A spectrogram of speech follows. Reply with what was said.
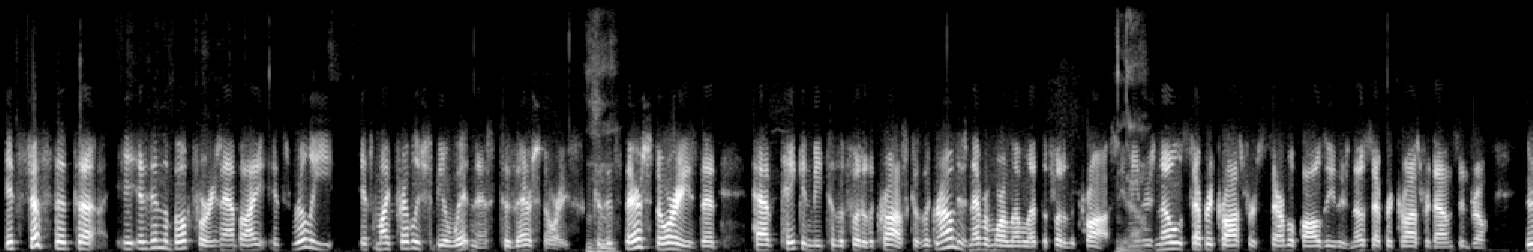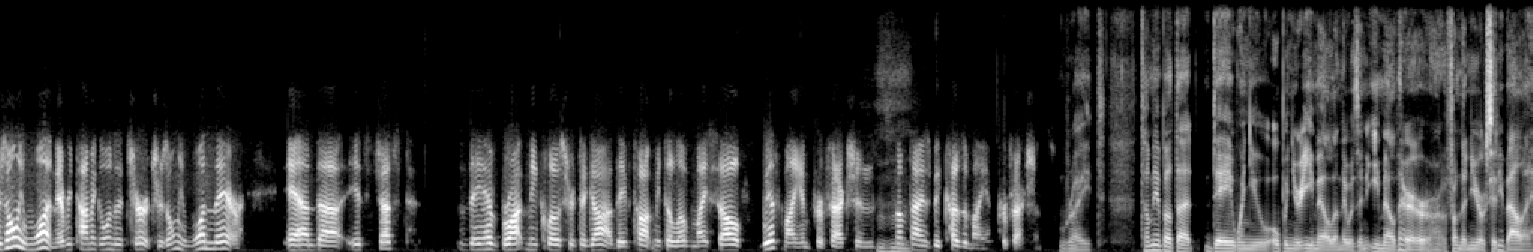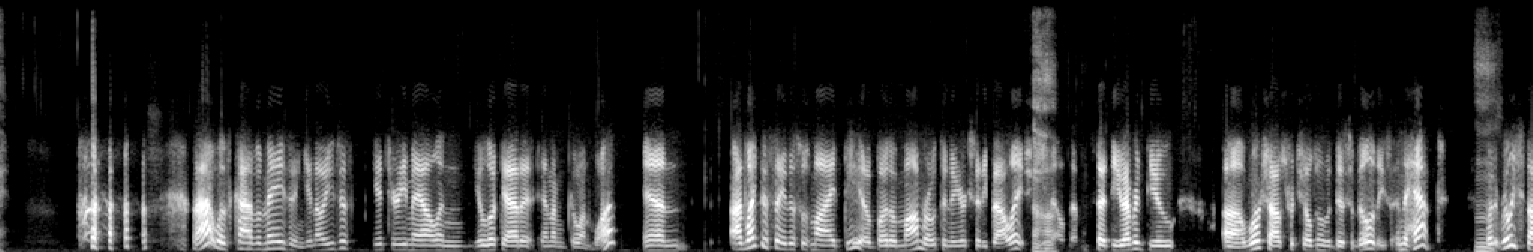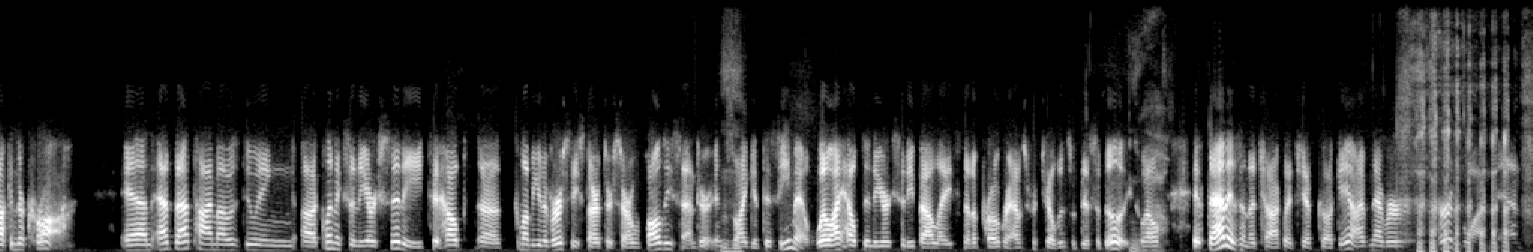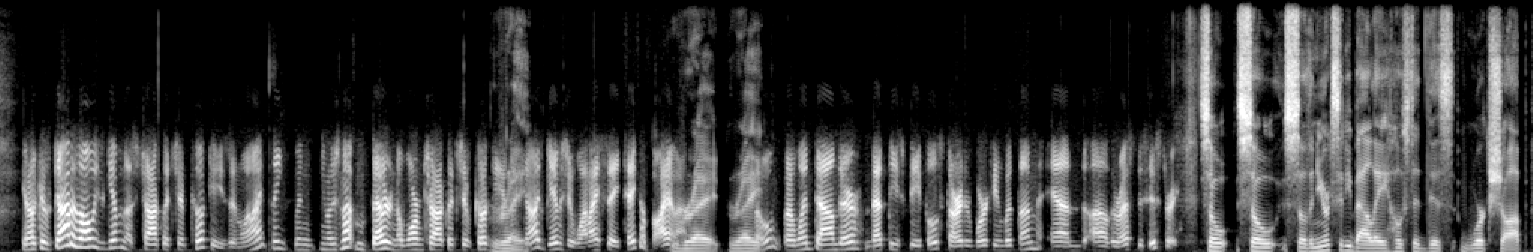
it's just that uh, it is in the book, for example. I it's really it's my privilege to be a witness to their stories because Mhm. it's their stories that have taken me to the foot of the cross because the ground is never more level at the foot of the cross. I mean, there's no separate cross for cerebral palsy. There's no separate cross for Down syndrome. There's only one every time I go into the church. There's only one there, and uh, it's just they have brought me closer to God. They've taught me to love myself with my imperfections, Mhm. sometimes because of my imperfections. Right. Tell me about that day when you opened your email and there was an email there from the New York City Ballet. that was kind of amazing. You know, you just get your email and you look at it, and I'm going, what? And I'd like to say this was my idea, but a mom wrote the New York City Ballet. She Uh-huh. emailed them and said, Do you ever do uh, workshops for children with disabilities? And they hadn't, Hmm. but it really stuck in their craw. And at that time, I was doing uh, clinics in New York City to help uh, Columbia University start their cerebral palsy center. And so Mhm. I get this email. Will I help the New York City Ballet set up programs for children with disabilities? Well, if that isn't a chocolate chip cookie, I've never heard of one. And you know, because God has always given us chocolate chip cookies, and when I think when you know, there's nothing better than a warm chocolate chip cookie. When Right. God gives you one, I say take a bite out. of it. Right, right. So I went down there, met these people, started working with them, and uh, the rest is history. So, so, so the New York City Ballet hosted this workshop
